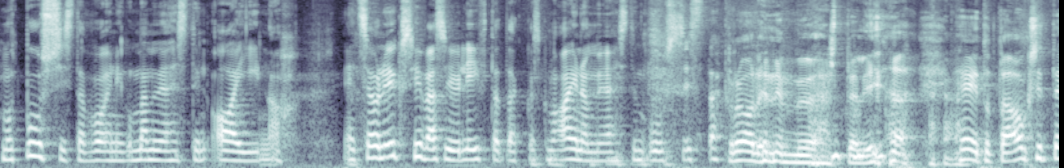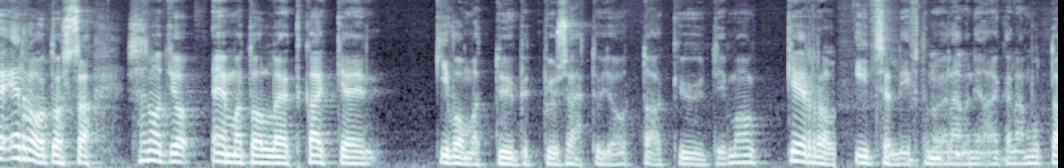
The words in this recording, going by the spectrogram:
Mutta bussista voi, niin kuin mä myöhästyn aina. Et se on yksi hyvä syy liftata, koska mä aina myöhästyn bussista. Krooninen myöhästelijä. Hei, tota, onko sitten ero tuossa, sanoit jo Emma tolle, että kaikkein kivommat tyypit pysähtyy ja ottaa kyytiin. Mä oon kerran itse liftannut elämäni aikana, mutta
